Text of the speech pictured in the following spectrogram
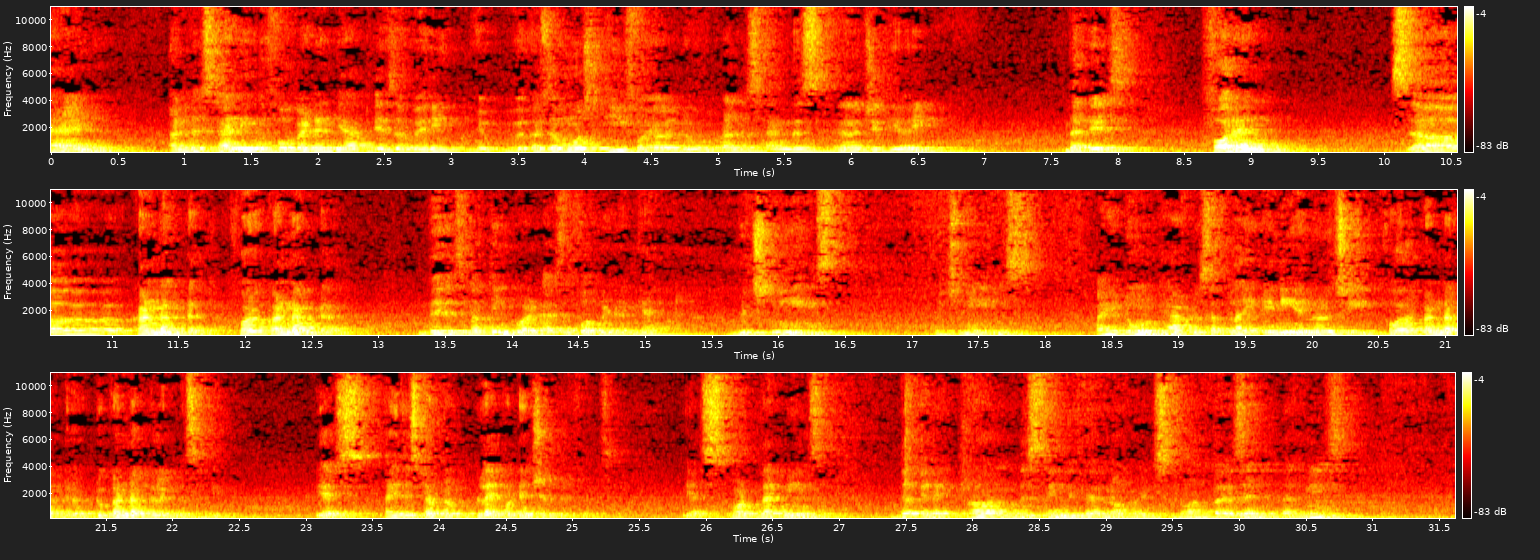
And understanding the forbidden gap is a very is the most key for you to understand this energy theory. That is, for an uh, conductor, for a conductor, there is nothing called as a forbidden gap, which means, which means I don't have to supply any energy for a conductor to conduct electricity. Yes, I just have to apply potential difference. Yes, what that means, the electron, this thing is there, no, it's not present. That means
